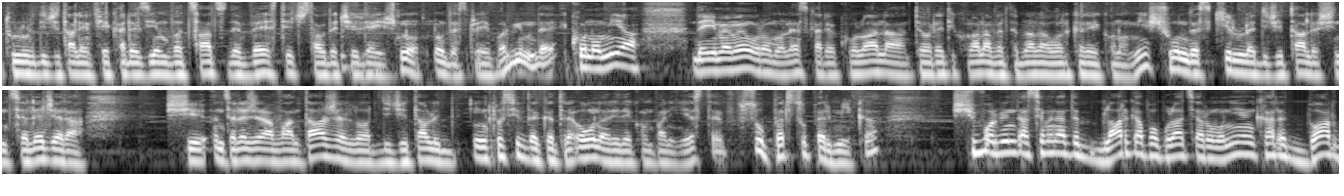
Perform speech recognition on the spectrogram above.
tool digitale în fiecare zi învățați de vestici sau de cei de aici. Nu, nu despre ei. Vorbim de economia, de IMM-ul românesc, care e coloana, teoretic, coloana vertebrală a oricărei economii și unde skillurile digitale și înțelegerea și înțelegerea avantajelor digitalului, inclusiv de către ownerii de companii, este super, super mică. Și vorbim de asemenea de larga populație a României, în care doar 29%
